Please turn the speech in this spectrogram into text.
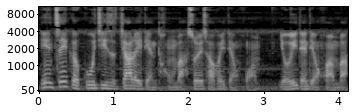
因为这个估计是加了一点铜吧，所以才会一点黄，有一点点黄吧。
